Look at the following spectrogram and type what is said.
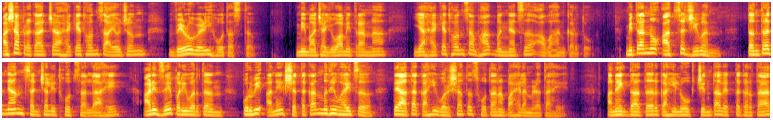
अशा प्रकारच्या हॅकॅथॉनचं आयोजन वेळोवेळी होत असतं. मी माझ्या युवा मित्रांना या हॅकॅथॉनचा भाग बनण्याचं आवाहन करतो. मित्रांनो आजचं जीवन तंत्रज्ञान संचालित होत चाललं आहे आणि जे परिवर्तन पूर्वी अनेक शतकांमध्ये व्हायचं ते आता काही वर्षातच होताना पाहायला मिळत आहे. अनेकदा तर काही लोक चिंता व्यक्त करतात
